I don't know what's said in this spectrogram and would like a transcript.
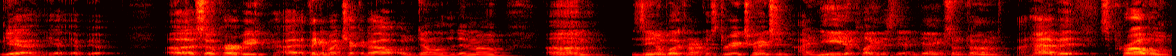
Yeah, yeah, yep, yep. Uh, so Kirby, I, I think I might check it out. Or download the demo. Um, Xenoblade Chronicles Three expansion. I need to play this damn game sometime. I have it. It's a problem.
